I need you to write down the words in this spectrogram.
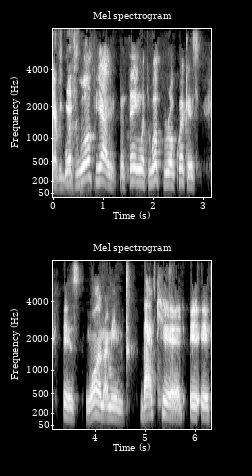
every day with Wolff, Yeah, the thing with Wolff, real quick, is is one. I mean, that kid, if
